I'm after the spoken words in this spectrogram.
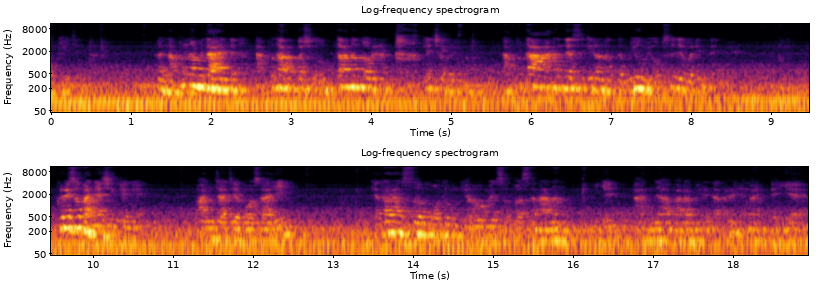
행복해진다. 나쁜 놈이다 하는데 나쁘다 할 것이 없다는 도리를 탁 깨쳐버리면 나쁘다 하는 데서 일어났던 미움이 없어져 버린대. 그래서 반야신경에 완자제 보살이 깨달아서 모든 괴로움에서 벗어나는 이게 반야바라밀다를 행할 때에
